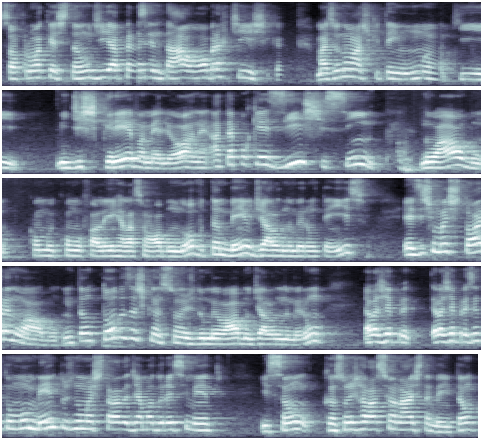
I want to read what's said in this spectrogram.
só por uma questão de apresentar a obra artística. Mas eu não acho que tem uma que me descreva melhor, né? Até porque existe sim no álbum, como, como falei em relação ao álbum novo, também o Diálogo Número 1 um tem isso. Existe uma história no álbum. Então, todas as canções do meu álbum Diálogo Número 1, um, elas, elas representam momentos numa estrada de amadurecimento. E são canções relacionais também. Então,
